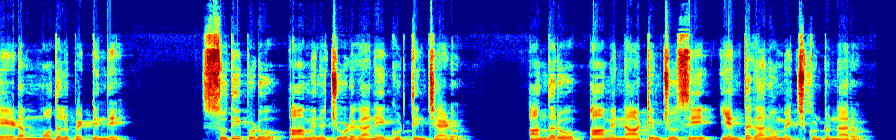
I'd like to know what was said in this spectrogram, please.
చేయడం మొదలుపెట్టింది సుదీపుడు ఆమెను చూడగానే గుర్తించాడు. అందరూ ఆమె నాట్యం చూసి ఎంతగానో మెచ్చుకుంటున్నారు.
